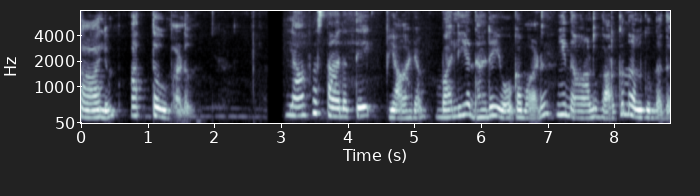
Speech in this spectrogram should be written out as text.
കാലും അത്തവുമാണ്. ലാഭസ്ഥാനത്തെ വ്യാഴം വലിയ ധനയോഗമാണ് ഈ നാളുകാർക്ക് നൽകുന്നത്.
